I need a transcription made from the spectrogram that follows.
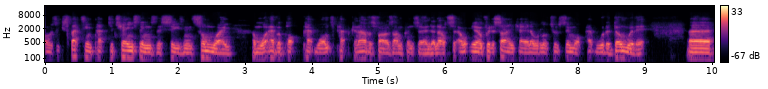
I was expecting Pep to change things this season in some way and whatever Pep wants, Pep can have, as far as I'm concerned. And I'll, you know, if we'd have signed Kane, I would love to have seen what Pep would have done with it. Uh,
